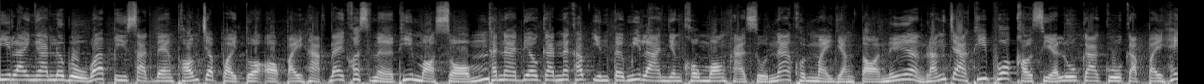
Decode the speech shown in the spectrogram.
มีรายงานระบุว่าปีศาจแดงพร้อมจะปล่อยตัวออกไปหากได้ข้อเสนอที่เหมาะสมขณะเดียวกันนะครับอินเตอร์มิลานยังคงมองหาศูนย์หน้าคนใหม่อย่างต่อเนื่อง หลังจากที่พวกเขาเสียลูกากูกลับไปให้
